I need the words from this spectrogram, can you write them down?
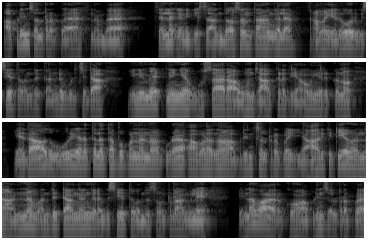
அப்படின்னு சொல்கிறப்ப நம்ம செல்லக்கணிக்கு சந்தோஷம் தாங்கலை. அவன் ஏதோ ஒரு விஷயத்த வந்து கண்டுபிடிச்சிட்டா. இனிமேட் நீங்கள் உஷாராகவும் ஜாக்கிரதையாகவும் இருக்கணும். ஏதாவது ஒரு இடத்துல தப்பு பண்ணனா கூட அவ்வளோதான் அப்படின்னு சொல்கிறப்ப யார்கிட்டயே வந்து அண்ணன் வந்துட்டாங்கங்கிற விஷயத்த வந்து சொல்கிறாங்களே என்னவா இருக்கும் அப்படின்னு சொல்கிறப்ப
